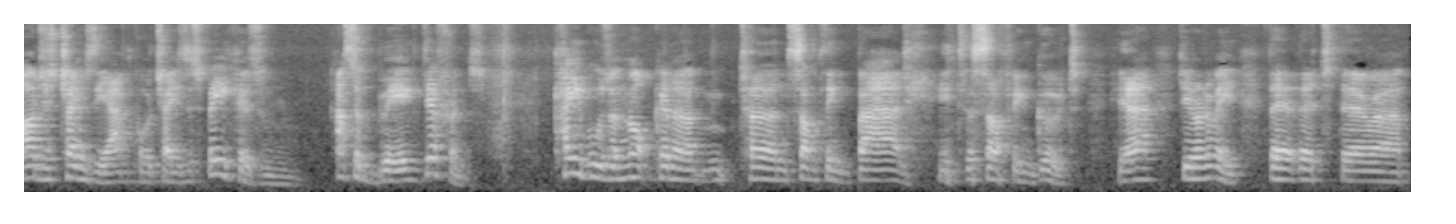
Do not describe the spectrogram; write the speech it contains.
I'll just change the amp or change the speakers and that's a big difference. Cables are not going to turn something bad into something good. Yeah, do you know what I mean? They're they're they're, uh,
